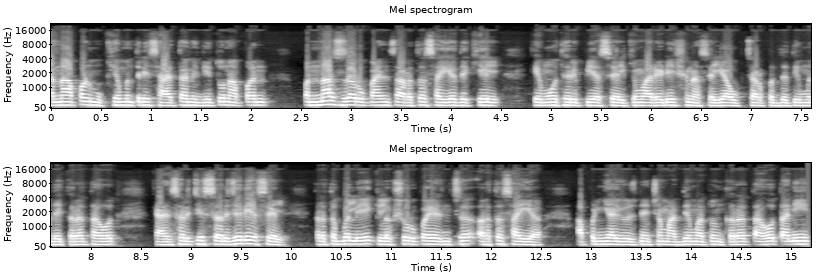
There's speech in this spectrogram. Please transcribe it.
त्यांना आपण मुख्यमंत्री सहायता निधीतून आपण पन्नास हजार रुपयांचं अर्थसहाय्य देखील केमोथेरपी असेल किंवा रेडिएशन असेल या उपचार पद्धतीमध्ये करत आहोत. कॅन्सरची सर्जरी असेल तर तब्बल एक लक्ष रुपयांचं अर्थसहाय्य आपण या योजनेच्या माध्यमातून करत आहोत. आणि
